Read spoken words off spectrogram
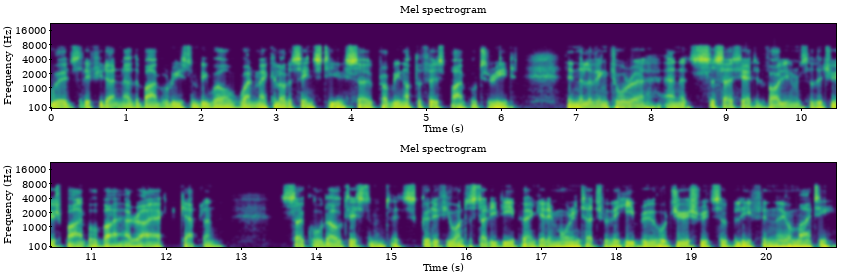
words that, if you don't know the Bible reasonably well, won't make a lot of sense to you. So, probably not the first Bible to read. Then, the Living Torah and its associated volumes of the Jewish Bible by Aryeh Kaplan so called Old Testament. It's good if you want to study deeper and get in more in touch with the Hebrew or Jewish roots of belief in the Almighty.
